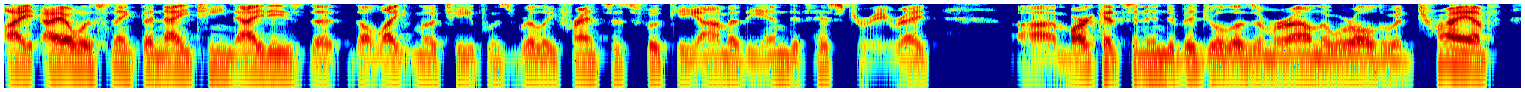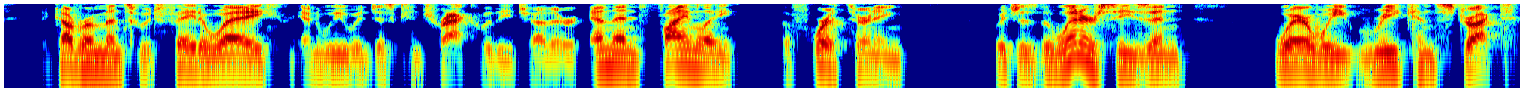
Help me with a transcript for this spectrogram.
I, I always think the 1990s, the the leitmotif was really Francis Fukuyama, the end of history, right? Uh, markets and individualism around the world would triumph governments would fade away and we would just contract with each other. And then finally, the fourth turning, which is the winter season, where we reconstruct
